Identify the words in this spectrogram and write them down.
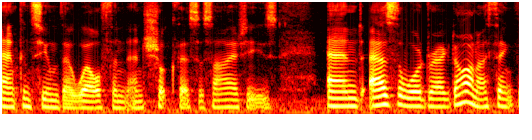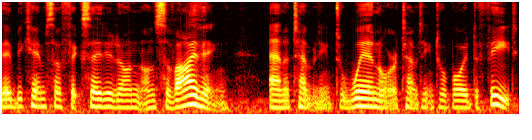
and consumed their wealth and, and shook their societies. And as the war dragged on, I think they became so fixated on, on surviving and attempting to win or attempting to avoid defeat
